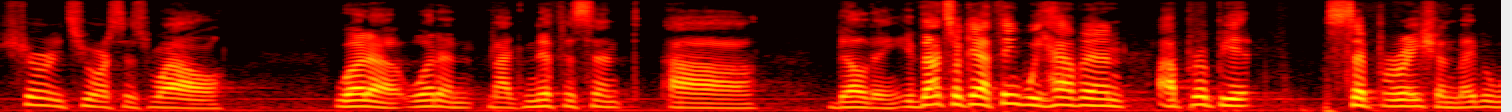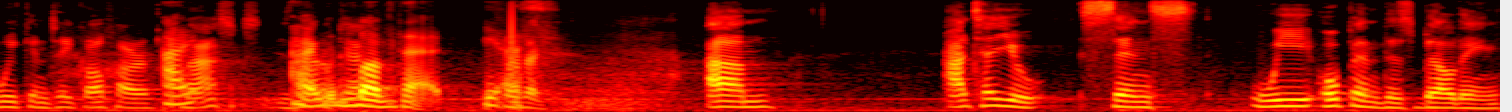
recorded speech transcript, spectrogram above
sure it's yours as well. What a what a magnificent uh, building. If that's okay, I think we have an appropriate separation. Maybe we can take off our I, masks. I would okay? love that. Yes. Perfect. Um, I'll tell you, since we opened this building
